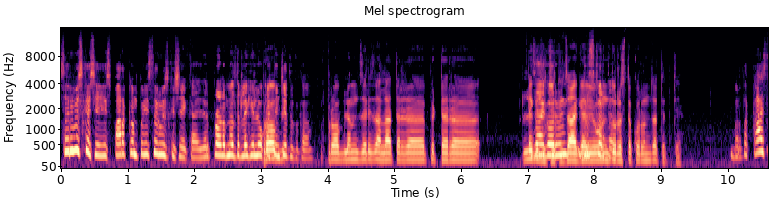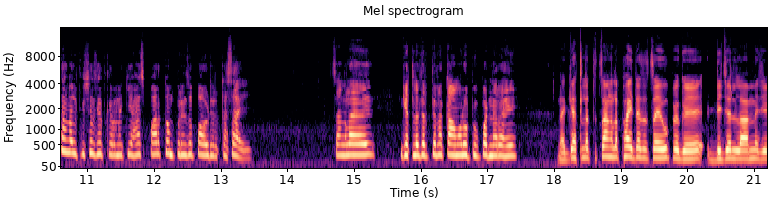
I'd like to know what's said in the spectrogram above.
सर्व्हिस कशी आहे? स्पार्क कंपनी सर्व्हिस कशी आहे काय? जर प्रॉब्लेम झाला तर लगेच लोक Problem- त्यांच्या येतात का? प्रॉब्लेम जरी झाला तर फिटर लगेच जाग्यावर दुरुस्त येऊन करतात. दुरुस्त करून जातात ते. बरं आता काय सांगाल कृषी शेतकऱ्यांना की हा स्पार्क कंपनीचा पावडर कसा आहे? चांगला आहे? घेतलं तर त्यांना कामाला उपयोग पडणार आहे? नाही घेतला तर चांगला फायद्याचाच आहे. उपयोग आहे. डिझेलला म्हणजे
